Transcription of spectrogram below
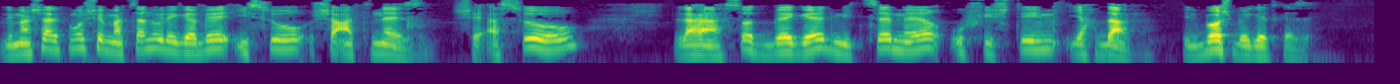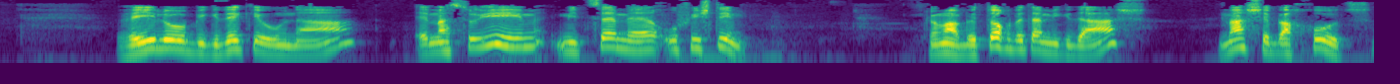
למשל, כמו שמצאנו לגבי איסור שעטנז, שאסור לעשות בגד מצמר ופשתים יחדיו, ללבוש בגד כזה. ואילו בגדי כהונה הם עשויים מצמר ופשתים. כלומר, בתוך בית המקדש, מה שבחוץ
